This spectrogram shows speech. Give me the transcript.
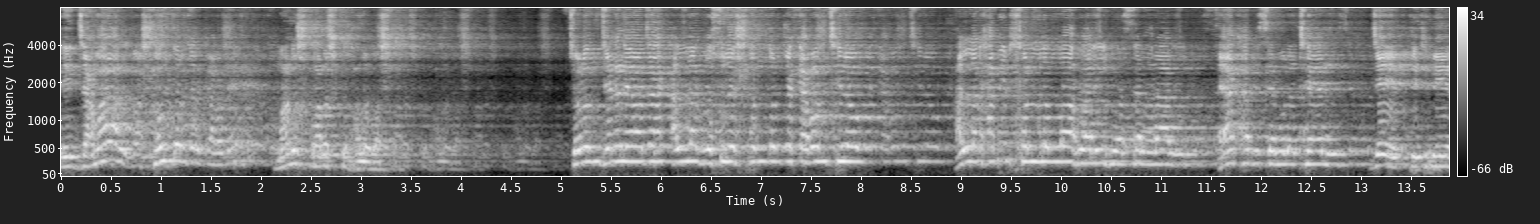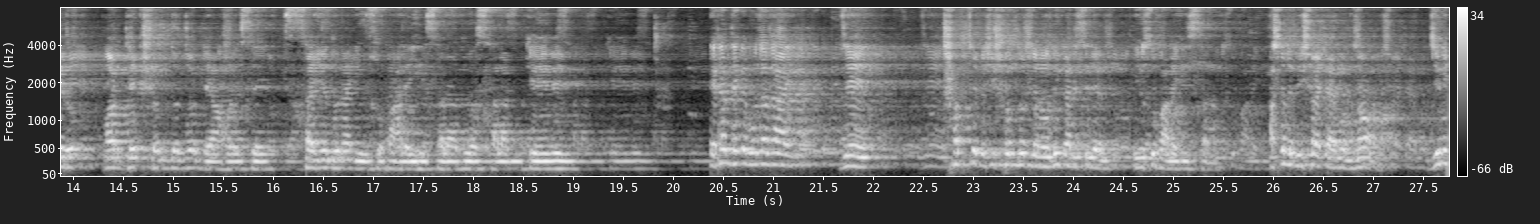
এই জামাল বা সৌন্দর্যের কারণে মানুষ মানুষকে ভালোবাসে। চলুন জেনে নেওয়া যাক আল্লাহ রসুলের সৌন্দর্য কেমন ছিল। আল্লাহর হাবিব সাল্লাল্লাহু আলাইহি ওয়াসাল্লাম এক হাদিসে বলেছেন যে পৃথিবীর অর্ধেক সৌন্দর্য দেওয়া হয়েছে সাইয়্যিদুনা ইউসুফ আলাইহিস সালাতু ওয়াস সালামকে এখান থেকে বোঝা যায় যে সবচেয়ে বেশি সৌন্দর্যের অধিকারী ছিলেন ইউসুফ আলাইহিস সালাম। আসলে বিষয়টা এমন নয়। যিনি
